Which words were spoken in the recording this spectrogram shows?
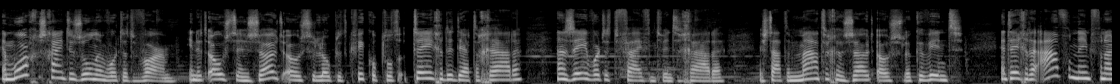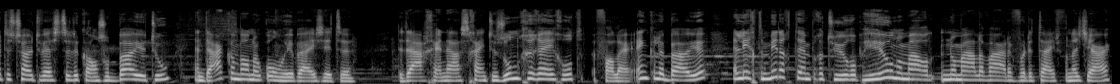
En morgen schijnt de zon en wordt het warm. In het oosten en zuidoosten loopt het kwik op tot tegen de 30 graden. Aan zee wordt het 25 graden. Er staat een matige zuidoostelijke wind. En tegen de avond neemt vanuit het zuidwesten de kans op buien toe. En daar kan dan ook onweer bij zitten. De dagen erna schijnt de zon geregeld, vallen er enkele buien... en ligt de middagtemperatuur op heel normaal, normale waarden voor de tijd van het jaar...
